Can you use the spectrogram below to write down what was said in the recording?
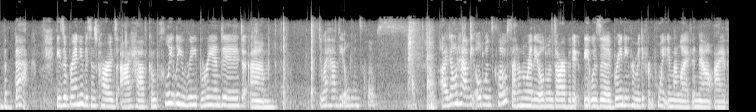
the back. These are brand new business cards. I have completely rebranded. Um, do I have the old ones close? I don't have the old ones close. I don't know where the old ones are, but it, it was a branding from a different point in my life, and now I've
